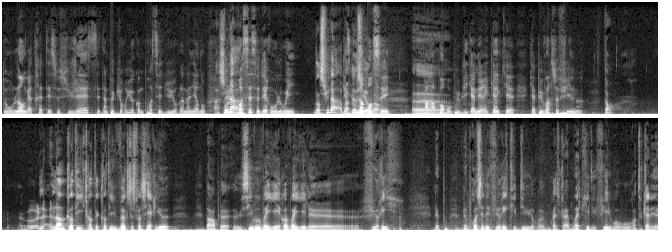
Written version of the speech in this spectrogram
dont Lang a traité ce sujet. C'est un peu curieux comme procédure, la manière dont, ah, le procès se déroule, oui. Dans celui-là ah, Qu'est-ce bah, que vous en pensez par rapport au public américain qui, qui, a pu voir ce film Non. Là, quand il, quand, quand il veut que ce soit sérieux, par exemple, si vous voyez, revoyez le Fury, le, procès de Fury qui dure presque la moitié du film, ou, en tout cas le,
